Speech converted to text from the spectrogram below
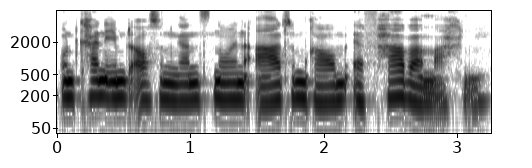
und kann eben auch so einen ganz neuen Atemraum erfahrbar machen.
